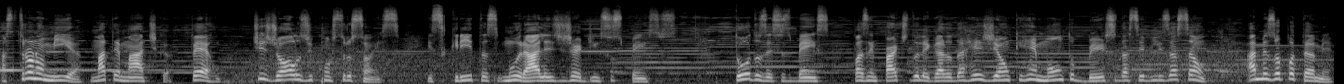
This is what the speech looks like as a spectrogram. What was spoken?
Astronomia, matemática, ferro, tijolos de construções, escritas, muralhas de jardins suspensos. Todos esses bens fazem parte do legado da região que remonta o berço da civilização, a Mesopotâmia,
